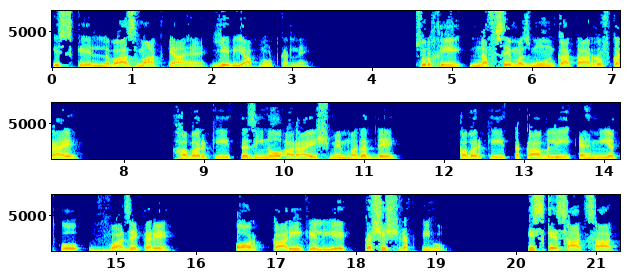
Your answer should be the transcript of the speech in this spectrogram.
اس کے لوازمات کیا ہیں یہ بھی آپ نوٹ کر لیں۔ سرخی نفس مضمون کا تعارف کرائے، خبر کی تزین و آرائش میں مدد دے، خبر کی تقابلی اہمیت کو واضح کرے اور کاری کے لیے کشش رکھتی ہو۔ اس کے ساتھ ساتھ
